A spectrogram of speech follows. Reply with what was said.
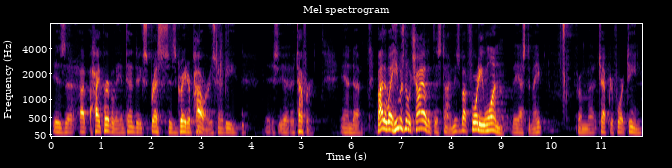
is a, a hyperbole intended to express his greater power. He's going to be uh, tougher. And uh, by the way, he was no child at this time. He was about 41, they estimate, from uh, chapter 14.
